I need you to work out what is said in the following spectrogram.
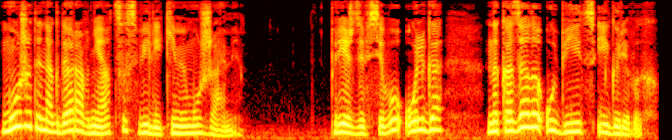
может иногда равняться с великими мужами. Прежде всего Ольга наказала убийц Игоревых.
